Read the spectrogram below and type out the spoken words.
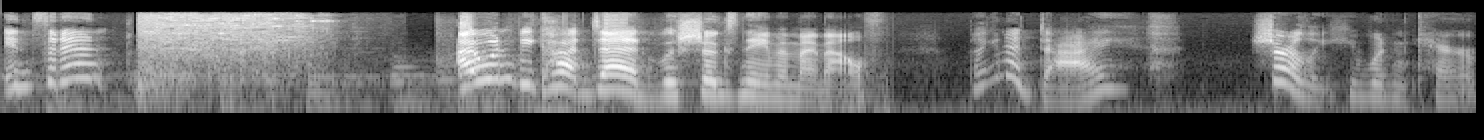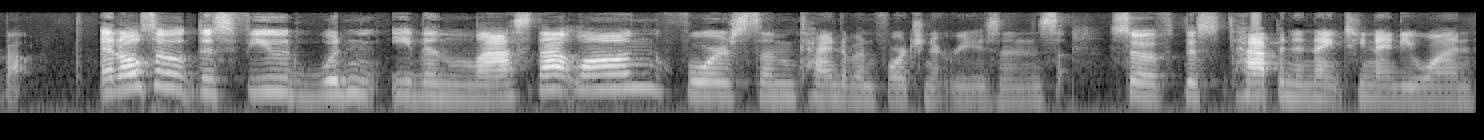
incident, I wouldn't be caught dead with Suge's name in my mouth. Am I gonna die? Surely he wouldn't care about and also, this feud wouldn't even last that long for some kind of unfortunate reasons. So if this happened in 1991,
